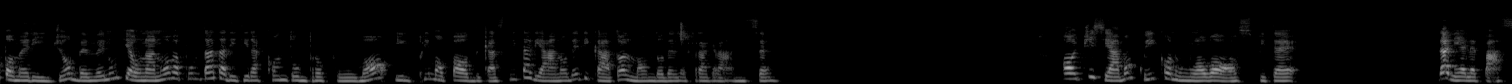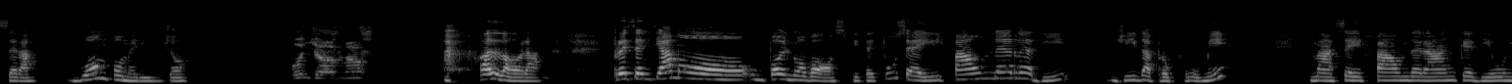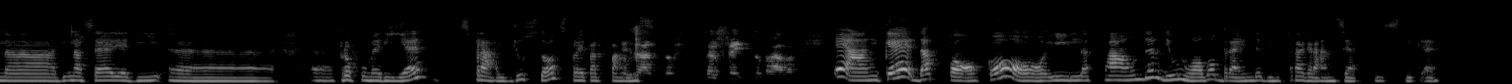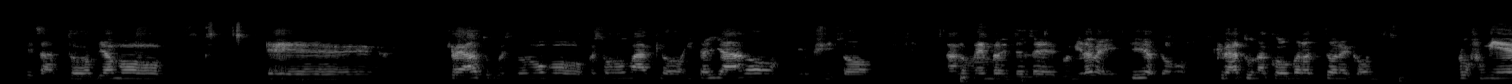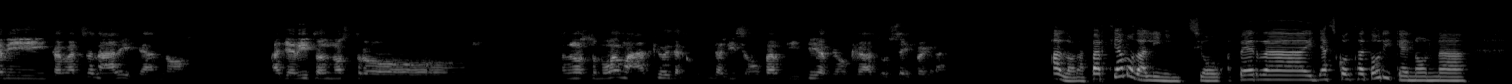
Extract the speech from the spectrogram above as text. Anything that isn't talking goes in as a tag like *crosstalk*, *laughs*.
Buon pomeriggio, benvenuti a una nuova puntata di Ti racconto un profumo, il primo podcast italiano dedicato al mondo delle fragranze. Oggi siamo qui con un nuovo ospite, Daniele Passera. Buon pomeriggio. Buongiorno. *laughs* Allora, presentiamo un po' il nuovo ospite. Tu sei il founder di Gida Profumi, ma sei il founder anche di una, di una serie di eh, eh, profumerie, spray, giusto? Spray parfums. Esatto, perfetto, brava. E anche da poco il founder di un nuovo brand di fragranze artistiche. Esatto, abbiamo eh, creato questo nuovo, questo nuovo marchio italiano, è uscito a novembre del 2020, abbiamo creato una collaborazione con profumieri internazionali che hanno aderito al nostro, al nostro nuovo marchio e da, da lì siamo partiti e abbiamo creato sei fragranze. Allora, partiamo dall'inizio. Per uh, gli ascoltatori che non,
